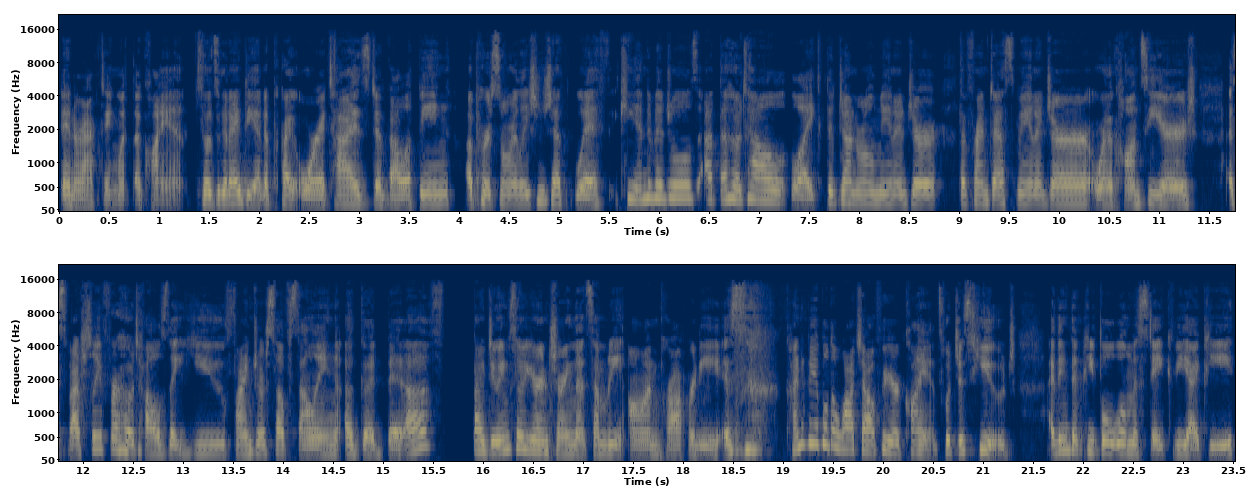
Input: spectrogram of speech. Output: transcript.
interacting with the client. So it's a good idea to prioritize developing a personal relationship with key individuals at the hotel, like the general manager, the front desk manager, or the concierge, especially for hotels that you find yourself selling a good bit of by doing so, you're ensuring that somebody on property is kind of able to watch out for your clients, which is huge. I think that people will mistake VIP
